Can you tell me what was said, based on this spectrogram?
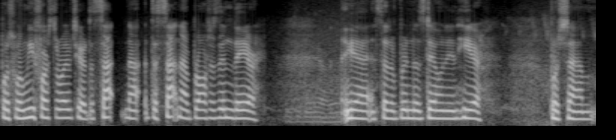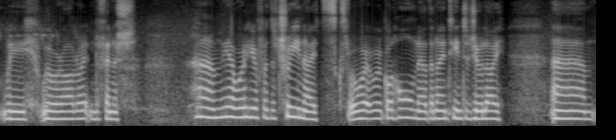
but when we first arrived here, the sat nav, the sat nav brought us in there. Yeah, instead of bringing us down in here but um, we we were all right in the finish. Um, yeah, we're here for the three nights because we're, we're going home now, the 19th of July. Um,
